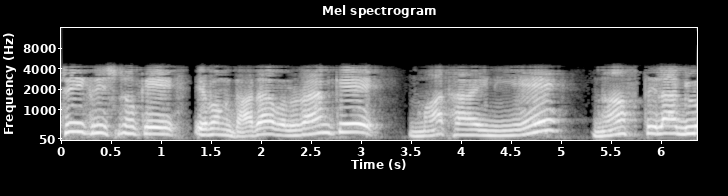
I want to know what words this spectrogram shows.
শ্রীকৃষ্ণকে এবং দাদা বলরামকে মাথায় নিয়ে নাচতে লাগল।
